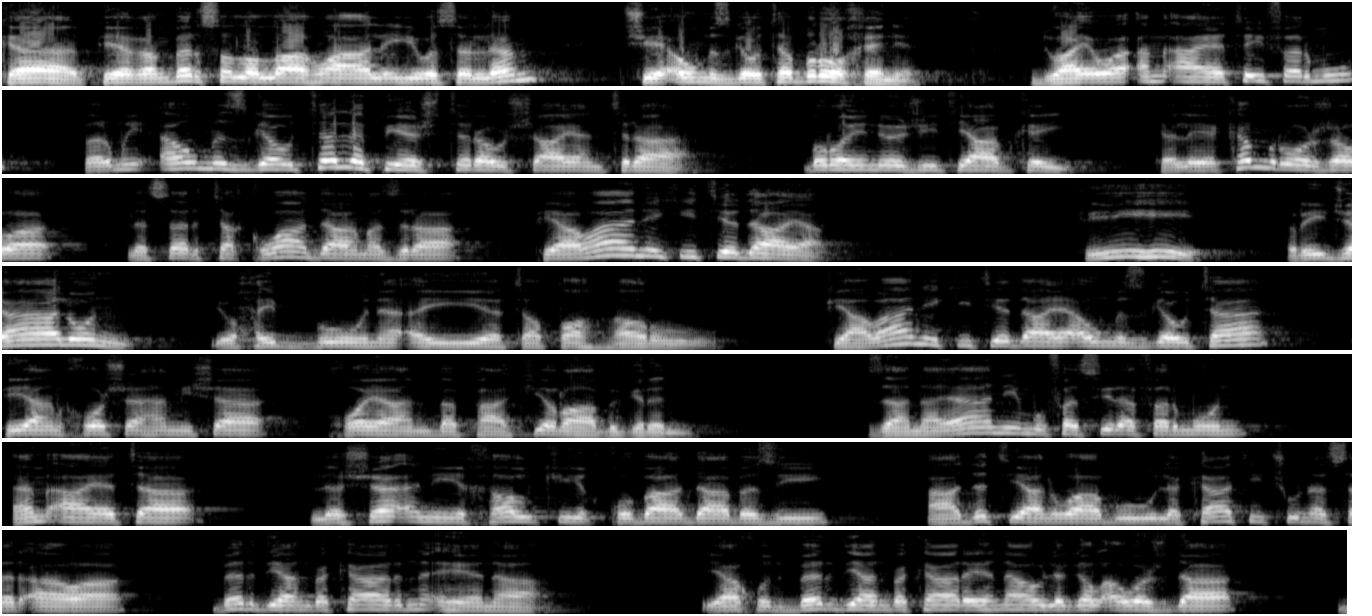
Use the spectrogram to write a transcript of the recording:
کە پێغەمبەر صلی اللە علیە وسلم بچێ ئەو مزگەوتە بڕۆخێنێ، دوای ئەوە ئەم ئایەتەی فەرموو، فەرمووی ئەو مزگەوتە لە پێشترە و شایەنترە بڕۆی نوێژی تیا بکەی، کە لە یەکەم ڕۆژەوە لەسەر تەقوا دامەزرا، پیاوانێکی تێدایە، فیه رجال یحبون ان یتطهروا پیاوانێکی تێدایە ئەو مزگەوتە پێیان خۆشە هەمیشە خۆیان بە پاکی ڕابگرن زانایانی موفەسیر ئەفەرموون ئەم ئایەتە لە شەئنی خەڵکی قوبا دابەزی عادەتیان وابوو لە کاتی چوونە سەر ئاوا بەردیان بەکار نەئەهێنا یاخود بەردیان بەکارئەهێنا و لەگەڵ ئەوەشدا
